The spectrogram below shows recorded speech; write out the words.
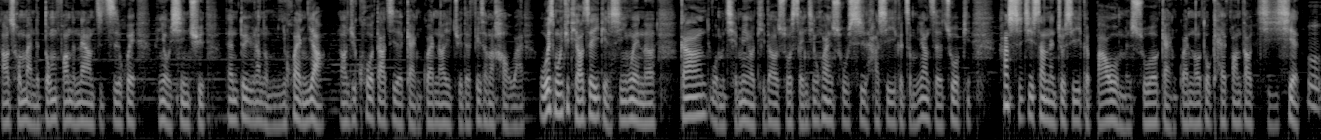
然后充满了东方的那样子智慧很有兴趣。但对于那种迷幻药，然后去扩大自己的感官，然后也觉得非常的好玩。我为什么会去提到这一点？是因为呢，刚刚我们前面有提到说，《神经幻术师》它是一个怎么样子的作品？它实际上呢，就是一个把我们所有感官呢都开放到极限。嗯。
